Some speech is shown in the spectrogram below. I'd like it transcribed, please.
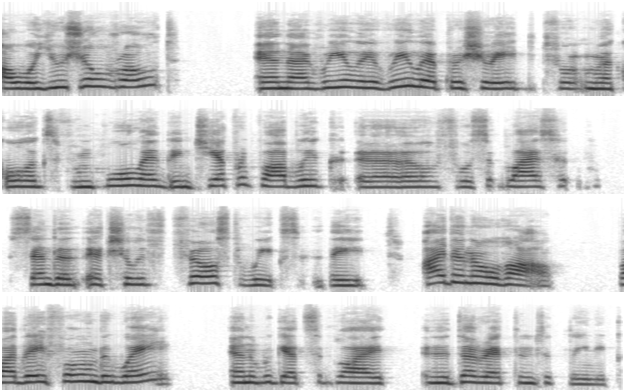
our usual road and I really, really appreciate from my colleagues from Poland and Czech Republic uh, for supplies sent it actually first weeks. They, I don't know how, but they found a way and we get supplied uh, direct into clinic.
